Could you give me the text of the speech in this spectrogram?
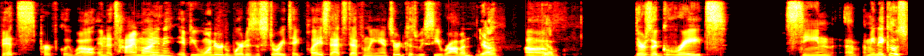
fits perfectly well in the timeline. Mm-hmm. If you wondered where does the story take place, that's definitely answered because we see Robin. Yeah, Um, Yep. There's a great scene. uh, I mean, it goes.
